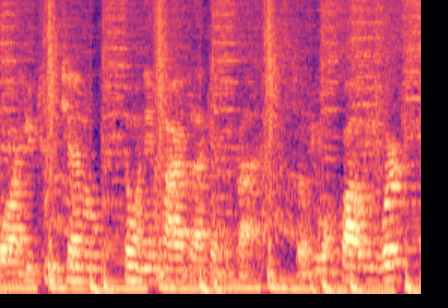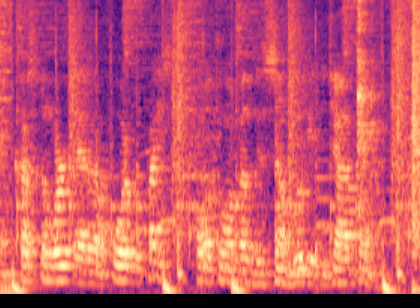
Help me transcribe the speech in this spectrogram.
or our YouTube channel, Thorne Empire Black Enterprise. So if you want quality work and custom work at an affordable price, call Thorne Brothers and Son. We'll get the job done.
